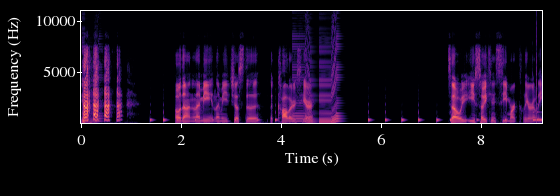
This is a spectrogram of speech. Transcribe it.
Hold on, let me let me adjust the the colors here. So you so you can see more clearly.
